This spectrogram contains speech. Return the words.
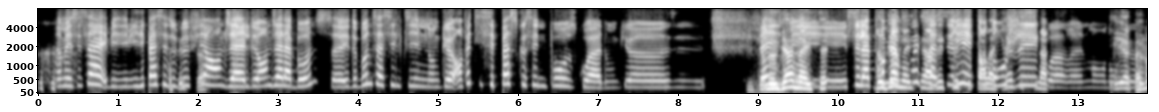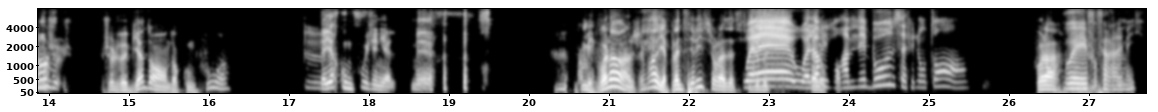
Non mais c'est ça, il est passé de Buffy ça. à Angel, de Angel à Bones euh, et de Bones à Seal Team. Donc euh, en fait il sait pas ce que c'est une pause quoi. Donc euh, Là, Le il est- été- C'est la première fois que sa série est en danger, quoi, réellement. Donc, Et euh, Ah non, je, je le veux bien dans, dans Kung Fu. Hein. hmm. D'ailleurs, Kung Fu est génial. Mais Non mais voilà, je vois, il y a plein de séries sur la. Ouais, ou alors ils vont ramener Bones, ça fait longtemps. hein. Voilà, Ouais, il faut faire un remake.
